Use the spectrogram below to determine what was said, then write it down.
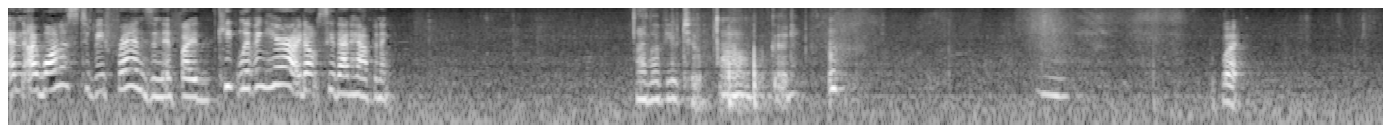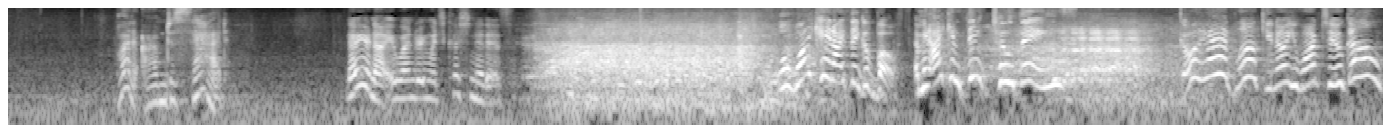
And I want us to be friends, and if I keep living here, I don't see that happening. I love you too. Oh, good. What? What? I'm just sad. No, you're not. You're wondering which cushion it is. Well, why can't I think of both? I mean, I can think two things. Go ahead. Look, you know you want to. Go.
